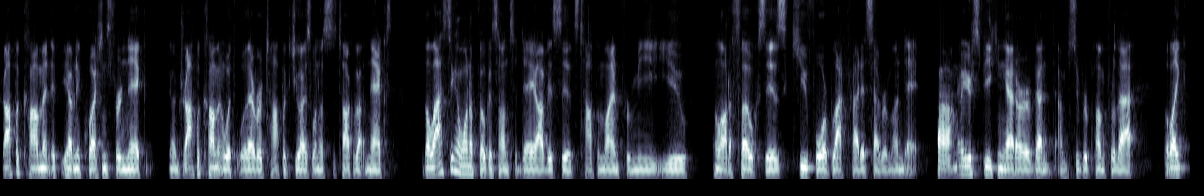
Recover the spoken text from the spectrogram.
drop a comment if you have any questions for Nick. You know, drop a comment with whatever topics you guys want us to talk about next. The last thing I want to focus on today, obviously, it's top of mind for me, you, and a lot of folks, is Q4 Black Friday, Cyber Monday. Wow. I know you're speaking at our event. I'm super pumped for that. But like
